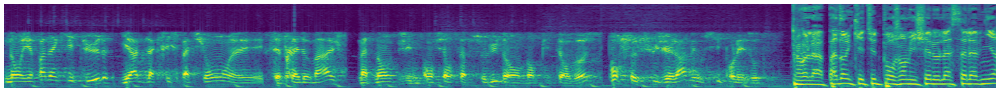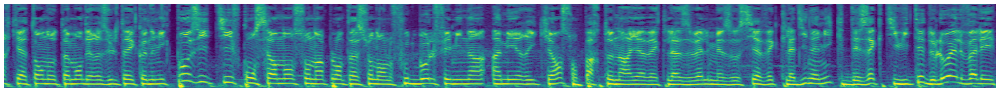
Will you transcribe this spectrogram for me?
non, il n'y a pas d'inquiétude. Il y a de la crispation et c'est très dommage. Maintenant, j'ai une confiance absolue dans, dans Peter Boss pour ce sujet-là, mais aussi pour les autres. Voilà, pas d'inquiétude pour Jean-Michel Aulas à l'avenir qui attend notamment des résultats économiques positifs concernant son implantation dans le football féminin américain, son partenariat avec l'Asvel, mais aussi avec la dynamique des activités de l'OL Valley.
